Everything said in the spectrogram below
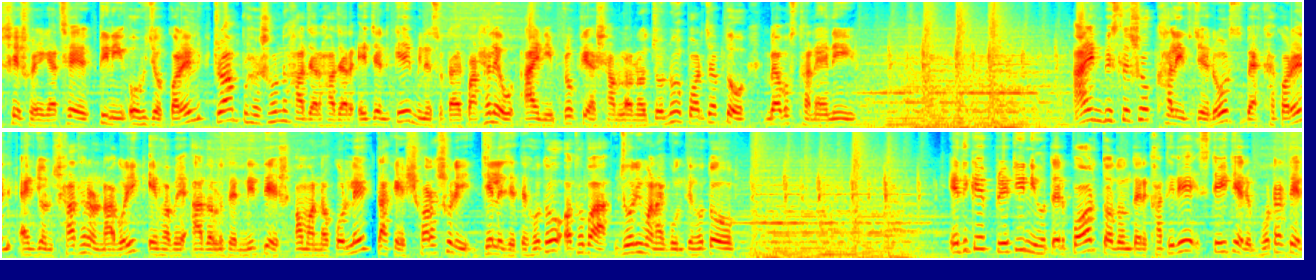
শেষ হয়ে গেছে। তিনি অভিযোগ করেন, ট্রাম্প প্রশাসন হাজার হাজার এজেন্টকে মিনেসোটায় পাঠালেও আইনি প্রক্রিয়া সামলানোর জন্য পর্যাপ্ত ব্যবস্থা নেয়নি। আইন বিশ্লেষক খালিফ জে রোডস ব্যাখ্যা করেন, একজন সাধারণ নাগরিক এভাবে আদালতের নির্দেশ অমান্য করলে তাকে সরাসরি জেলে যেতে হতো অথবা জরিমানা গুনতে হতো। এদিকে প্রেটি নিহতের পর তদন্তের খাতিরে স্টেটের ভোটারদের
